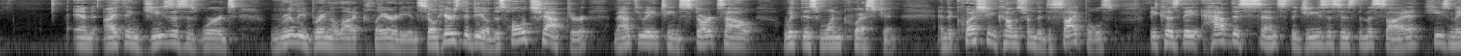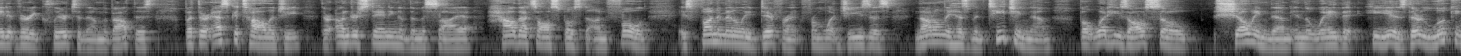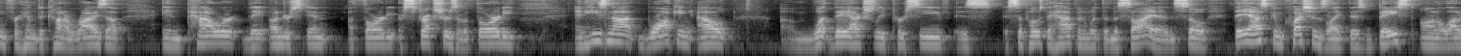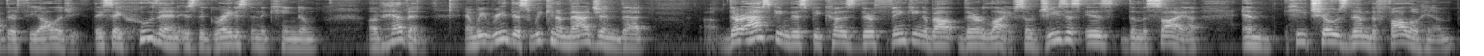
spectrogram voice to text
And I think Jesus' words really bring a lot of clarity. And so here's the deal this whole chapter, Matthew 18, starts out with this one question. And the question comes from the disciples because they have this sense that Jesus is the Messiah. He's made it very clear to them about this. But their eschatology, their understanding of the Messiah, how that's all supposed to unfold, is fundamentally different from what Jesus not only has been teaching them, but what he's also showing them in the way that he is. They're looking for him to kind of rise up in power. They understand authority or structures of authority. And he's not walking out um, what they actually perceive is, is, supposed to happen with the Messiah. And so they ask him questions like this based on a lot of their theology. They say, Who then is the greatest in the kingdom of heaven? And we read this, we can imagine that uh, they're asking this because they're thinking about their life. So Jesus is the Messiah, and he chose them to follow him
